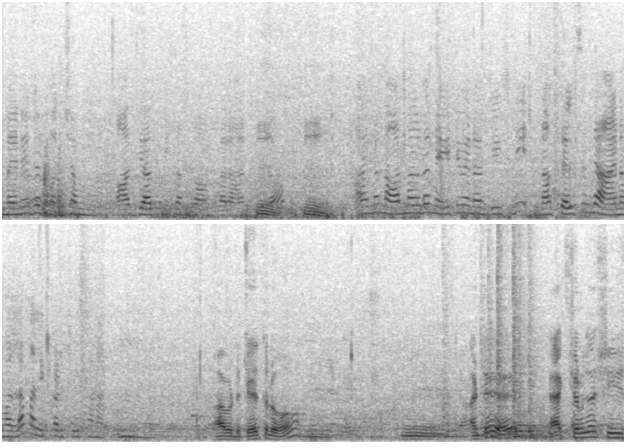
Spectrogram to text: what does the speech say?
మేనేజర్ కొంచెం ఆధ్యాత్మికంగా ఉంటారు ఆయన ఉమ్, కూడా. ఉమ్. ఆయన నార్మల్గా నెగిటివ్ ఎనర్జీస్ని నాకు తెలిసిందే ఆయన వల్ల మళ్ళీ ఇక్కడ చూసాను మ్మ్. ఆవిడ చేతిలో అంటే యాక్చువల్గా she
